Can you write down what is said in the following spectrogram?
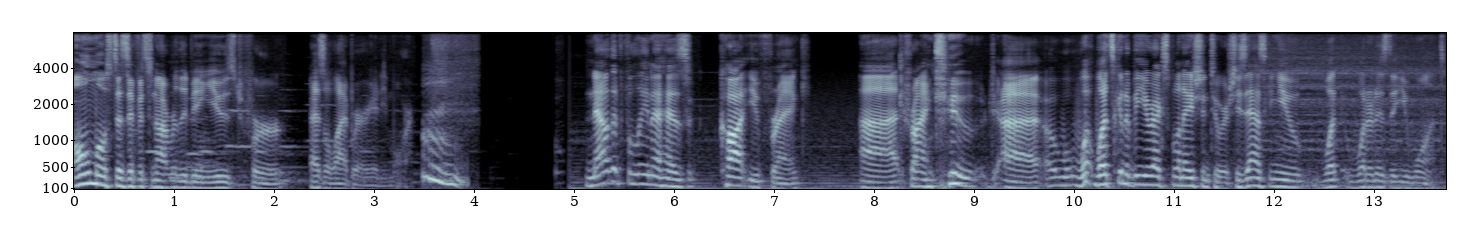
almost as if it's not really being used for as a library anymore. Now that Felina has caught you, Frank, uh, trying to uh, what, what's going to be your explanation to her? She's asking you what what it is that you want.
